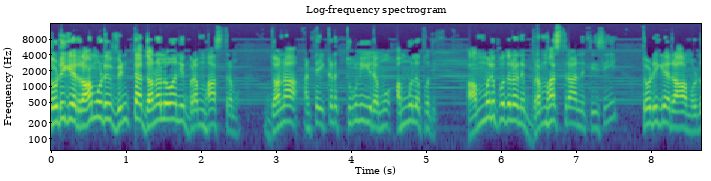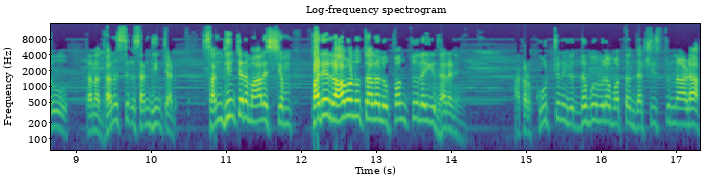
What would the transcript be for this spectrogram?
తొడిగే రాముడు వింట దొనలోని బ్రహ్మాస్త్రము. దొన అంటే ఇక్కడ తూణీరము అమ్ముల పొది. అమ్ముల పొదిలోని బ్రహ్మాస్త్రాన్ని తీసి తొడిగే రాముడు తన ధనుస్సుకు సంధించాడు. సంధించిన ఆలస్యం పడి రావణు తలలు పంక్తులయ్యి ధరణి అక్కడ కూర్చుని యుద్ధభూమిలో మొత్తం దర్శిస్తున్నాడా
